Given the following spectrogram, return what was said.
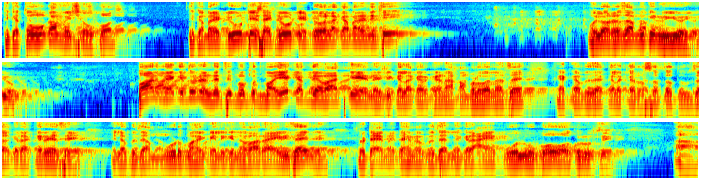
તો કે તું હું કામ વિશે ઊભો છો? તો કે અમારે ડ્યુટી છે ડ્યુટી ડોલા કે અમારે નથી? ઓલો રજા મૂકીને વિયો ગયો. પણ મેં કીધું ને નથી મફતમાં એક જ બે વાત કહી અને હજી કલાકાર ઘણા સાંભળવાના છે કારણ કે બધા કલાકારો સતત ઉજાગરા કરે છે. એટલે બધા મૂડમાં કે કે વારા આવી જાય ને તો ટાઈમે ટાઈમે બધા નકર આ બોલવું બહુ અઘરું છે. હા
